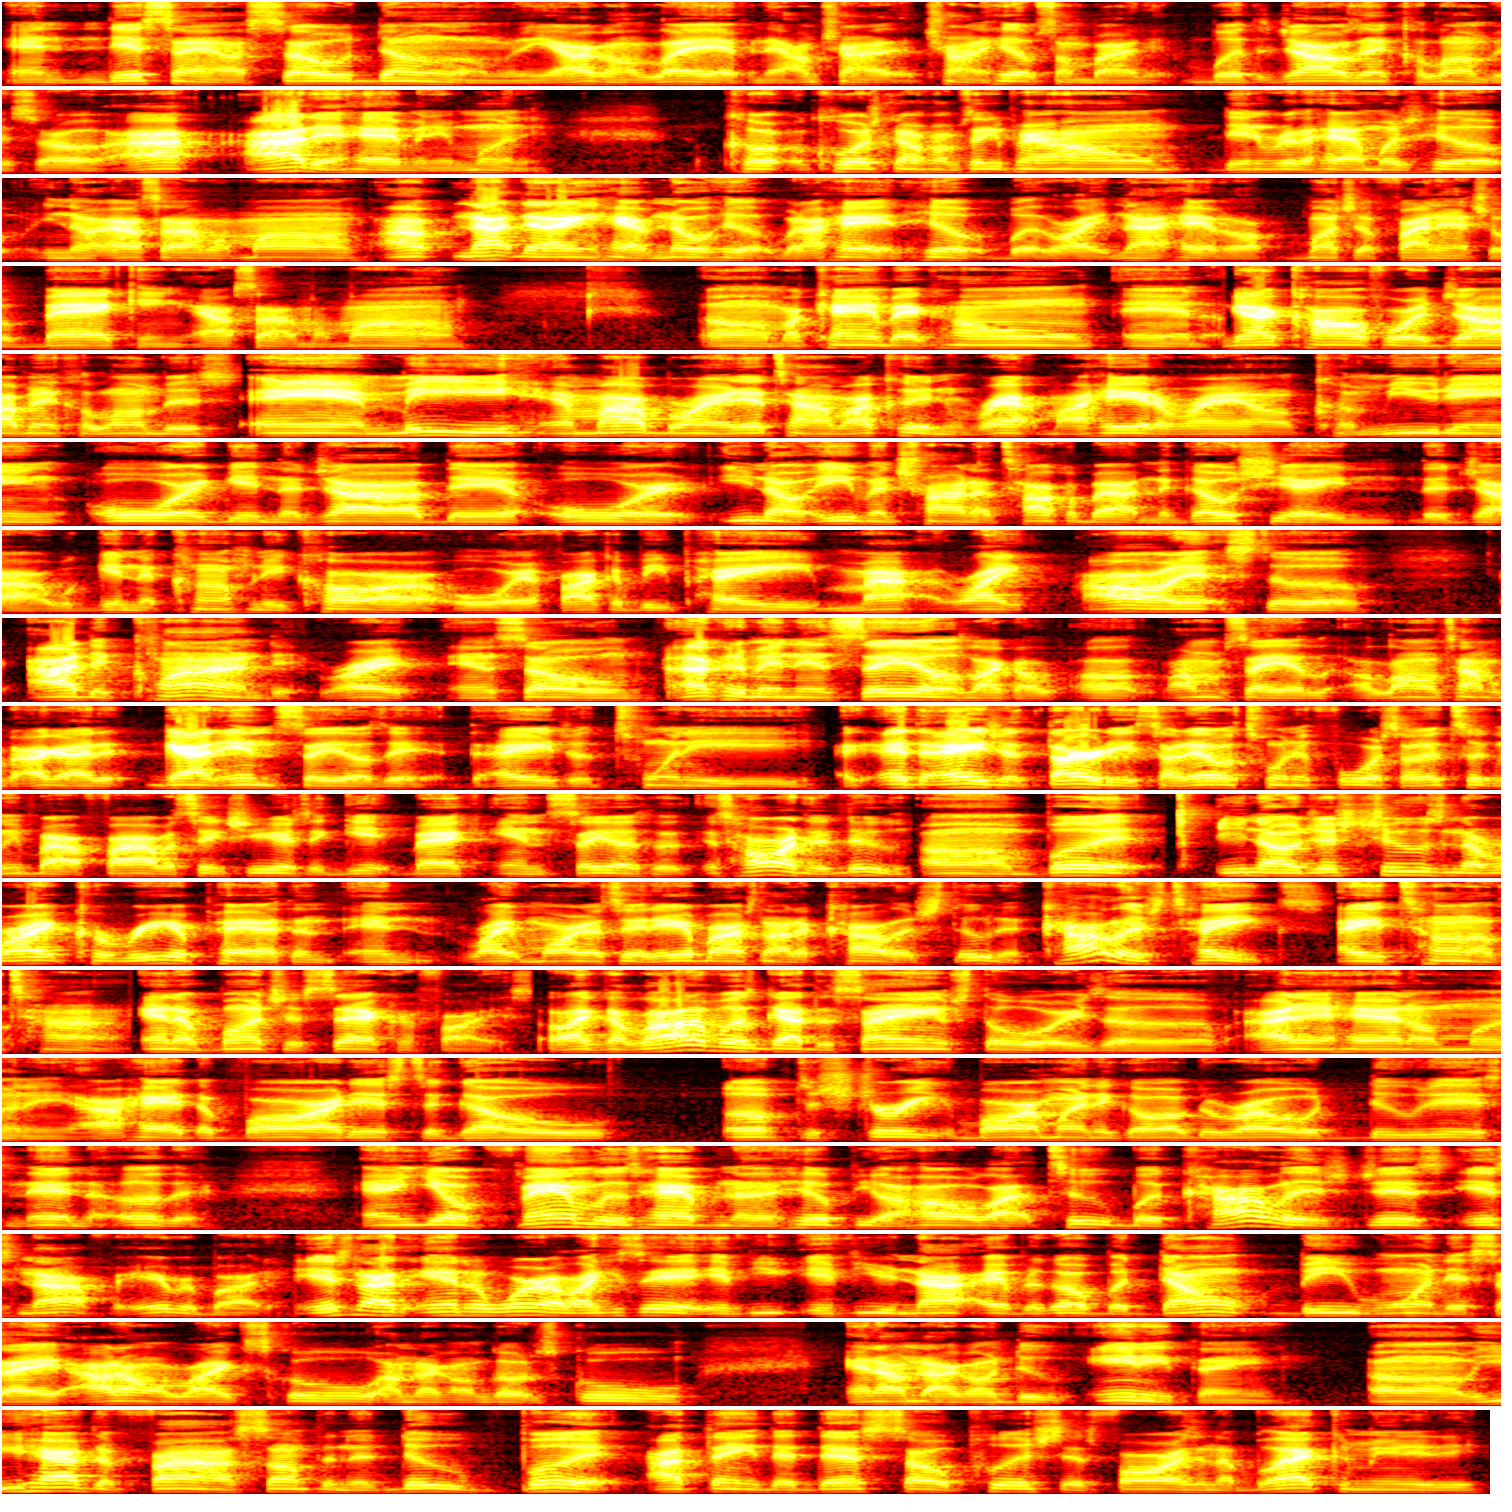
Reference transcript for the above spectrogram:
and this sounds so dumb, and y'all gonna laugh. Now I'm trying to trying to help somebody, but the job was in Columbus, so I I didn't have any money. Of course, come from single parent home. Didn't really have much help, you know, outside my mom. I, not that I didn't have no help, but I had help, but like not having a bunch of financial backing outside my mom. Um, I came back home and got called for a job in Columbus. And me and my brain at that time, I couldn't wrap my head around commuting or getting a job there or, you know, even trying to talk about negotiating the job or getting a company car or if I could be paid my like all that stuff I declined it, right? And so I could have been in sales like a, a I'm gonna say a, a, long time ago. I got got in sales at the age of 20, at the age of 30. So that was 24. So it took me about five or six years to get back in sales. It's hard to do. Um, but you know, just choosing the right career path and and like Mario said, everybody's not a college student. College takes a ton of time and a bunch of sacrifice. Like a lot of us got the same stories of I didn't have no money. I had to borrow this to go up the street, borrow money, go up the road, do this and that and the other. And your family is having to help you a whole lot too. But college just it's not for everybody. It's not the end of the world. Like you said, if you if you're not able to go, but don't be one to say, I don't like school, I'm not gonna go to school, and I'm not gonna do anything. Um, you have to find something to do, but I think that that's so pushed as far as in the black community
